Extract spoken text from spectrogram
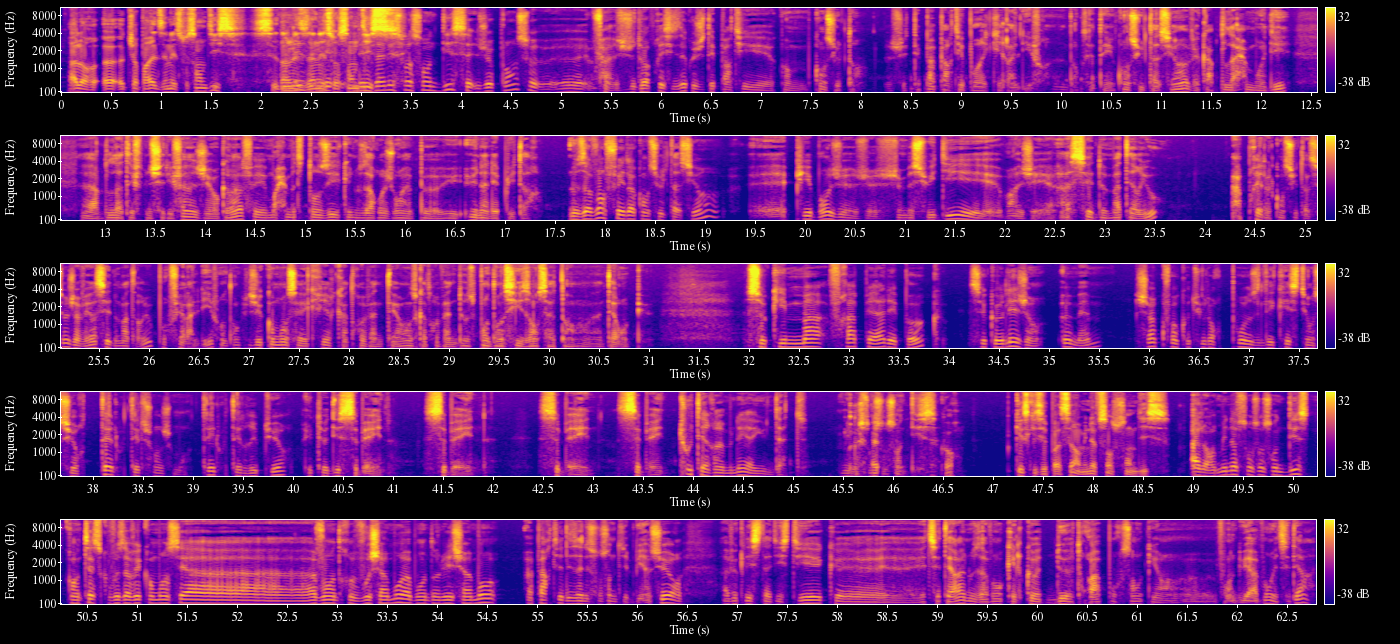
Alors, euh, tu as parlé des années 70. C'est dans les, années 70. Les années 70, je pense. Euh, enfin, je dois préciser que j'étais parti comme consultant. Je n'étais pas parti pour écrire un livre. Donc, c'était une consultation avec Abdullah Hamoudi, euh, Abdullah Tif Ben géographe, et Mohamed Tozi, qui nous a rejoint un peu une année plus tard. Nous avons fait la consultation, et puis bon, je, je, je me suis dit, bon, j'ai assez de matériaux après la consultation, j'avais assez de matériaux pour faire un livre. Donc j'ai commencé à écrire 91, 92, pendant 6 ans, 7 ans interrompus. Ce qui m'a frappé à l'époque, c'est que les gens eux-mêmes, chaque fois que tu leur poses des questions sur tel ou tel changement, telle ou telle rupture, ils te disent c'est bien, c'est bien, c'est bien, c'est bien. Tout est ramené à une date, 1970. D'accord. Qu'est-ce qui s'est passé en 1970 alors, 1970, quand est-ce que vous avez commencé à, vendre vos chameaux, à abandonner les chameaux? À partir des années 70, bien sûr, avec les statistiques, euh, etc. Nous avons quelques 2-3% qui ont vendu avant, etc.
